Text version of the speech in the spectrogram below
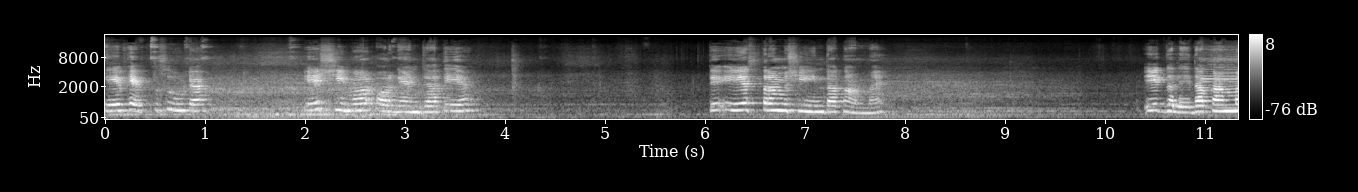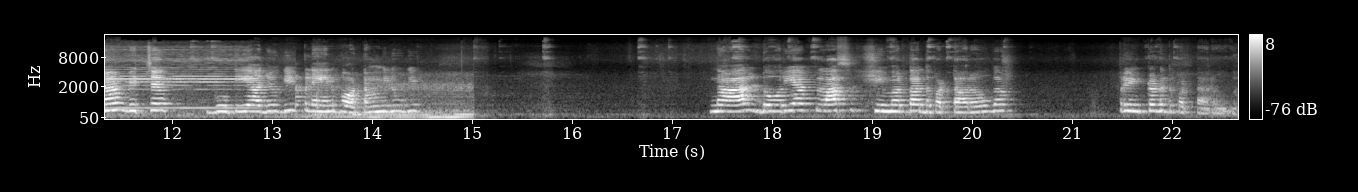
ਇਹ ਫਿਫਥ ਸੂਟ ਹੈ। ਇਹ ਸ਼ਿਮਰ ਔਰਗੈਂਜਾ ਤੇ ਹੈ। ਤੇ ਇਹ ਇਸ ਤਰ੍ਹਾਂ ਮਸ਼ੀਨ ਦਾ ਕੰਮ ਹੈ। ਇਹ ਗਲੇ ਦਾ ਕੰਮ ਹੈ, ਵਿੱਚ ਬੂਟੀ ਆ ਜਾਊਗੀ ਪਲੇਨ ਬਾਟਮ ਮਿਲੂਗੀ। ਨਾਲ ਡੋਰੀਆ ਪਲੱਸ ਸ਼ਿਮਰ ਦਾ ਦੁਪੱਟਾ ਰਹੂਗਾ। ਪ੍ਰਿੰਟਡ ਦੁਪੱਟਾ ਰਹੂਗਾ।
